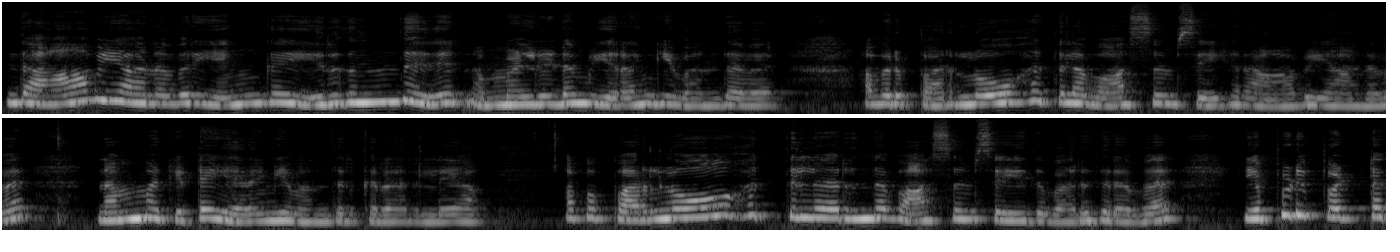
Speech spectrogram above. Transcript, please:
இந்த ஆவியானவர் எங்கே இருந்து நம்மளிடம் இறங்கி வந்தவர்? அவர் பரலோகத்தில் வாசம் செய்கிற ஆவியானவர் நம்ம இறங்கி வந்திருக்கிறார் இல்லையா? அப்போ பரலோகத்திலிருந்து வாசம் செய்து வருகிறவர் எப்படிப்பட்ட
